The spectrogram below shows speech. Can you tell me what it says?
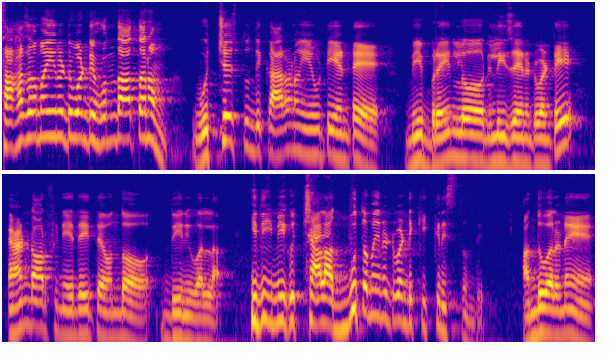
సహజమైనటువంటి హుందాతనం వచ్చేస్తుంది. కారణం ఏమిటి అంటే మీ బ్రెయిన్లో రిలీజ్ అయినటువంటి యాండార్ఫిన్ ఏదైతే ఉందో దీనివల్ల. ఇది మీకు చాలా అద్భుతమైనటువంటి కిక్నిస్తుంది అందువలనే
